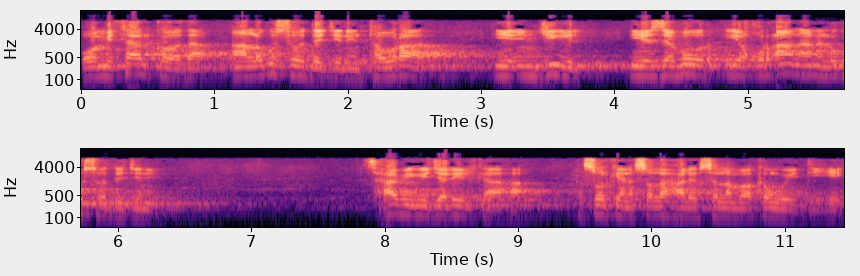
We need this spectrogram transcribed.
oo mihaalkooda aan lagu soo dejinin towraad iyo injiil iyo zabuur iyo qur'aan aanan lagu soo dejinin saxaabigii jaliilka ahaa rasuulkeena sal allahu alay wasalam waa kan weydiiyey.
